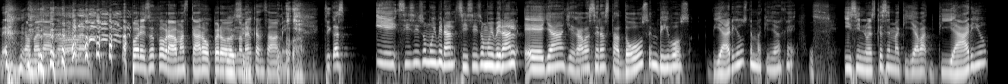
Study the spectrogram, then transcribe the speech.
Amala, no. Por eso cobraba más caro, pero Pues no sí. me alcanzaba a mí. Chicas, y sí se hizo muy viral, sí se hizo muy viral. Ella llegaba a hacer hasta dos en vivos diarios de maquillaje. Y si no es que se maquillaba diario,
